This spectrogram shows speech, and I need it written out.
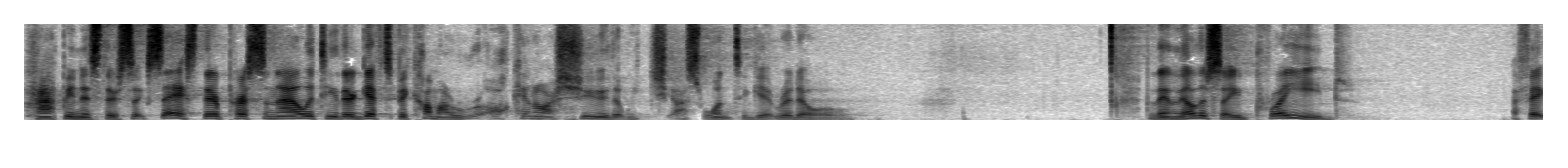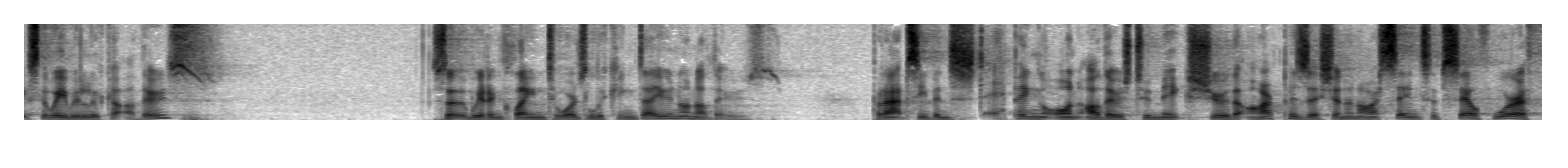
happiness, their success, their personality, their gifts become a rock in our shoe that we just want to get rid of. But then the other side, pride affects the way we look at others, so that we're inclined towards looking down on others perhaps even stepping on others to make sure that our position and our sense of self worth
